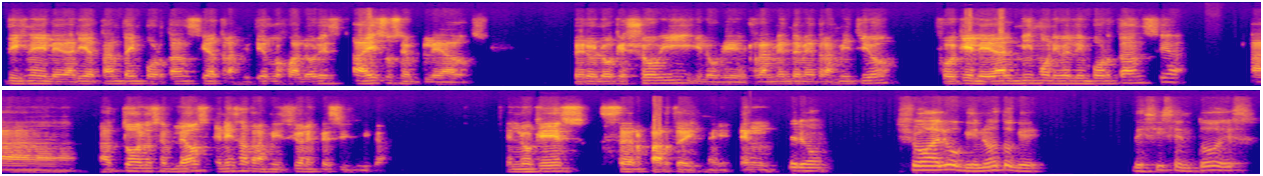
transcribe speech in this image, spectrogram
Disney le daría tanta importancia a transmitir los valores a esos empleados. Pero lo que yo vi y lo que realmente me transmitió fue que le da el mismo nivel de importancia a, todos los empleados en esa transmisión específica, en lo que es ser parte de Disney. Pero yo algo que noto que decís en todo es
